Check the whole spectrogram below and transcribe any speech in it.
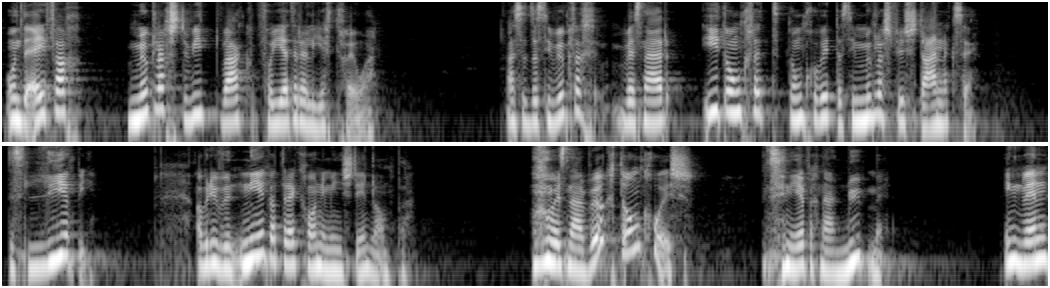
und einfach möglichst weit weg von jeder Lichtquelle. Also, dass ich wirklich, wenn es dann eindunkelt, dunkel wird, dass ich möglichst viele Sterne sehe. Das liebe ich. Aber ich würde nie trecken ohne meine Stirnlampe. Und wenn es dann wirklich dunkel ist, dann sehe ich einfach nichts mehr. Irgendwann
